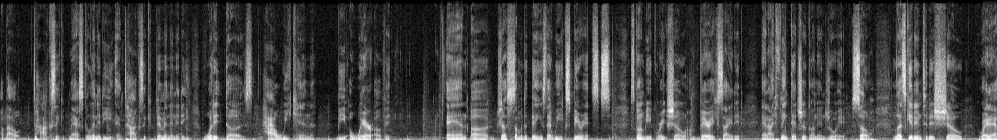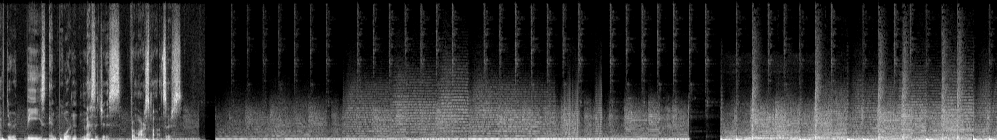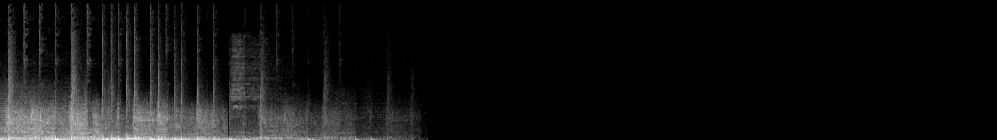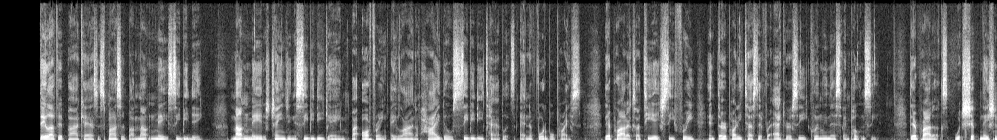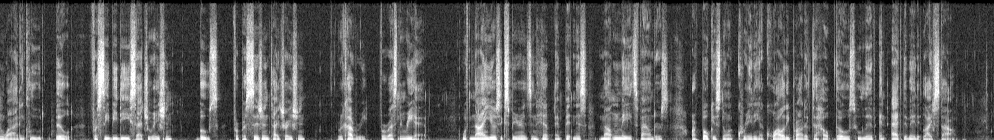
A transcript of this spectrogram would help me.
about toxic masculinity and toxic femininity, what it does, how we can be aware of it, and uh, just some of the things that we experience. It's going to be a great show. I'm very excited, and I think that you're going to enjoy it. So, let's get into this show right after these important messages from our sponsors. De La Fit podcast is sponsored by Mountain Made CBD. Mountain Made is changing the CBD game by offering a line of high dose CBD tablets at an affordable price. Their products are THC free and third party tested for accuracy, cleanliness, and potency. Their products, which ship nationwide, include Build for CBD saturation, Boost for precision titration, Recovery for rest and rehab. With nine years' experience in hemp and fitness, Mountain Made's founders are focused on creating a quality product to help those who live an activated lifestyle.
